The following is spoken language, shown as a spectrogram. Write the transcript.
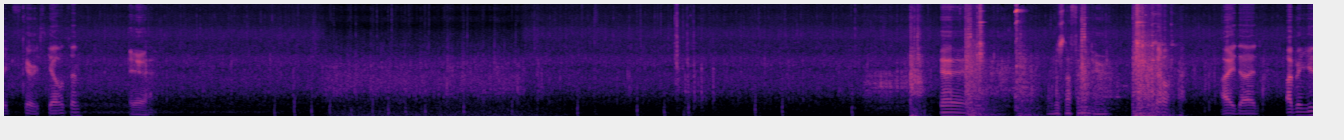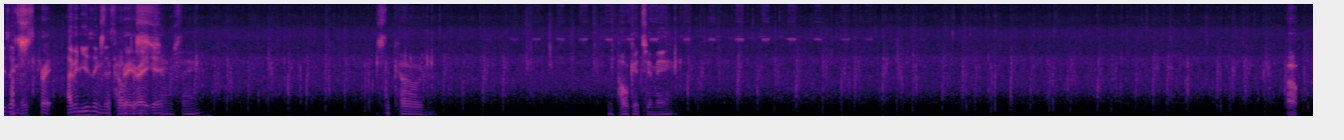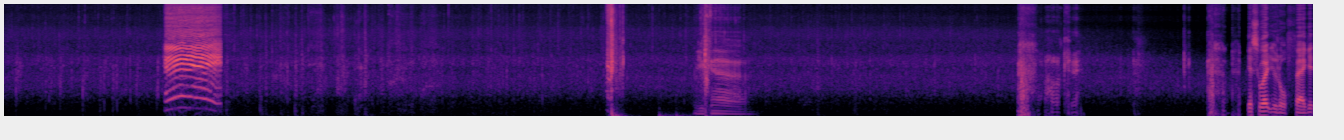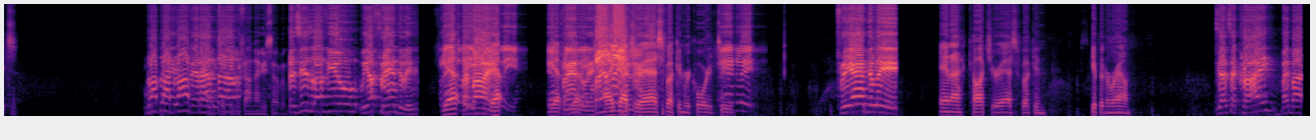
like scary skeleton. Yeah. Yay. Well, there's nothing in here. No, I died. I've been using What's- this crate. I've been using this crate This right here. Same thing. What's the code? You Poke it to me. You can. Uh... okay. Guess what, you little faggots? Blah blah blah. I think you Peralta. found 97. Aziz love you. We are friendly. Yeah. Friendly, Bye-bye. Yep. friendly. Yep, yep. Friendly. I got your ass fucking recorded too. Friendly. Friendly. And I caught your ass fucking skipping around. You guys are crying? Bye bye.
